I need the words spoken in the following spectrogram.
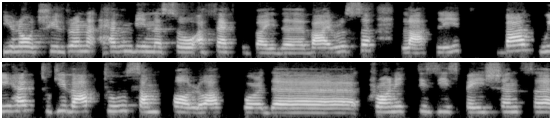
you know, children haven't been so affected by the virus, lately, but we had to give up to some follow-up for the chronic disease patients uh,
